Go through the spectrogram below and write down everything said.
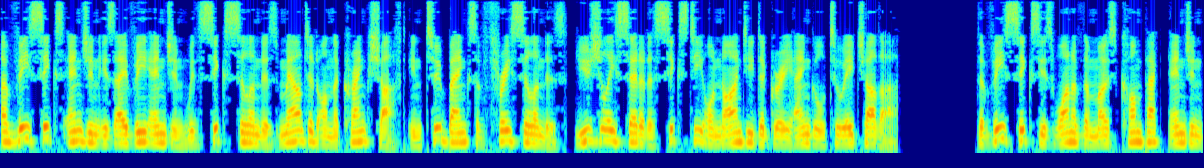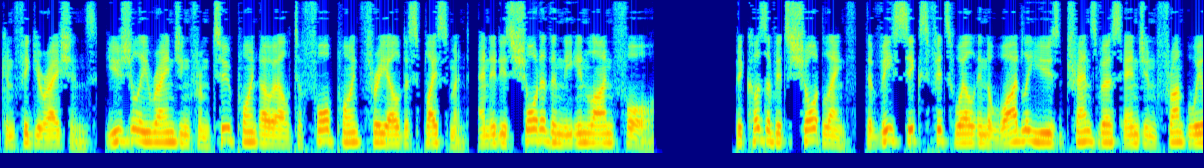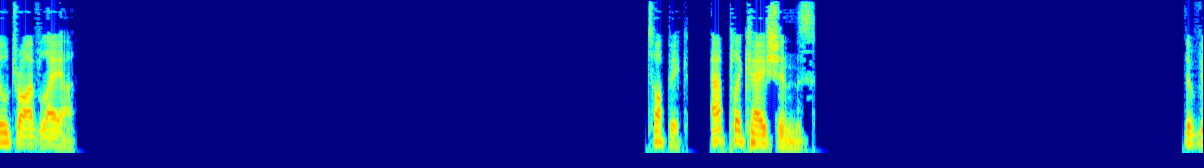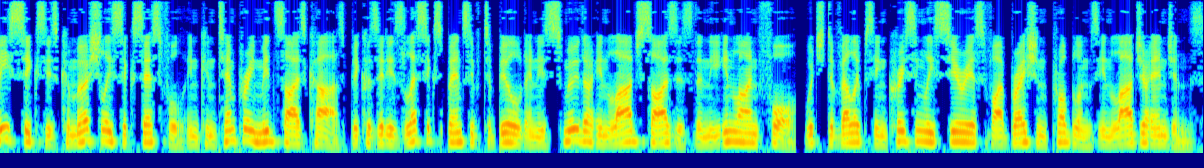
A V6 engine is a V engine with six cylinders mounted on the crankshaft in two banks of three cylinders, usually set at a 60 or 90 degree angle to each other. The V6 is one of the most compact engine configurations, usually ranging from 2.0 L to 4.3 L displacement, and it is shorter than the inline-4. Because of its short length, the V6 fits well in the widely used transverse engine front-wheel drive layout. Topic: Applications. The V6 is commercially successful in contemporary midsize cars because it is less expensive to build and is smoother in large sizes than the inline-4, which develops increasingly serious vibration problems in larger engines.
